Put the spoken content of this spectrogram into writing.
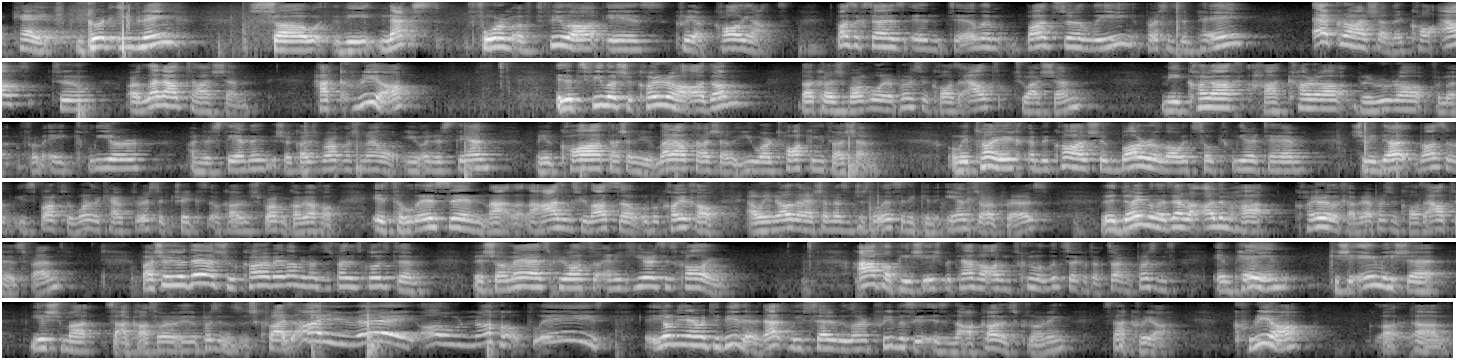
Okay, good evening. So the next form of tefillah is kriya, calling out. The pasuk says in Tehillim, "Batzer li," a person's in pain. Ekra Hashem, they call out to or let out to Hashem. Hakriya is a tefillah shekoira ha'adam, the Baruch Hu, where a person calls out to Hashem. Mikayach hakara berura from a from a clear understanding. You understand when you call out to Hashem, you let out to Hashem, you are talking to Hashem. And because Shabarullah, it's so clear to him. So one of the characteristic traits of Kadosh Baruch is to listen. And we know that Hashem doesn't just listen; He can answer our prayers. The adam ha a person calls out to his friend. Basher Yodea shu karav he knows his friend is close to him. V'shomea es kriyoso, and he hears his calling. Afal pishish b'teva adam tchum litzach b'tachtzach, a person's in pain, kishe'emi she yishma tza'akas, or the person just cries, ay vey, oh no, please. You don't need anyone to be there. That we said, we learned previously, is akal, is groaning. It's not kriya. Kriya, uh, um,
